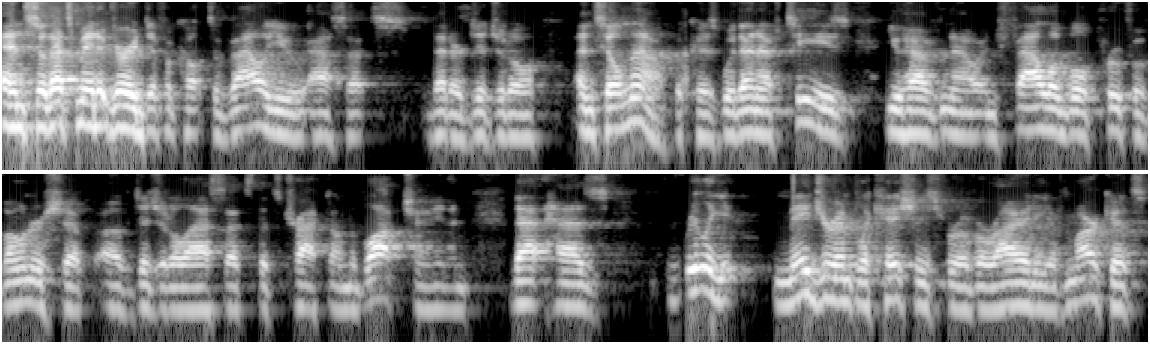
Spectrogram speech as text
And so that's made it very difficult to value assets that are digital until now, because with NFTs, you have now infallible proof of ownership of digital assets that's tracked on the blockchain. And that has really major implications for a variety of markets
